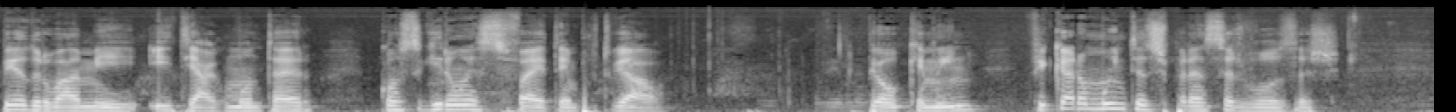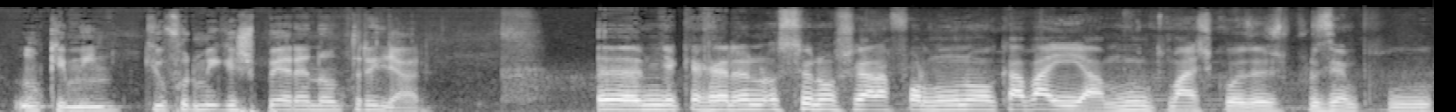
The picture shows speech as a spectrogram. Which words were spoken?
Pedro Lamy e Tiago Monteiro conseguiram esse feito em Portugal. Pelo caminho, ficaram muitas esperanças vozas. Um caminho que o Formiga espera não trilhar a minha carreira, se eu não chegar à Fórmula 1, não acaba aí. Há muito mais coisas, por exemplo,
